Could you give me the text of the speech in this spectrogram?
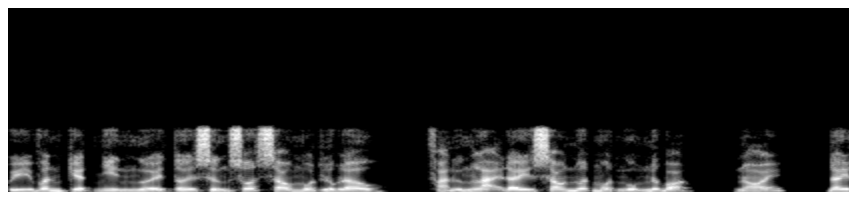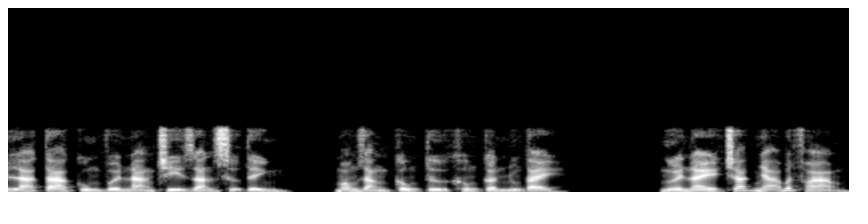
Quý Vân Kiệt nhìn người tới sửng sốt sau một lúc lâu, phản ứng lại đây sau nuốt một ngụm nước bọt, nói, đây là ta cùng với nàng chi gian sự tình, mong rằng công tử không cần nhúng tay. Người này chắc nhã bất phàm,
